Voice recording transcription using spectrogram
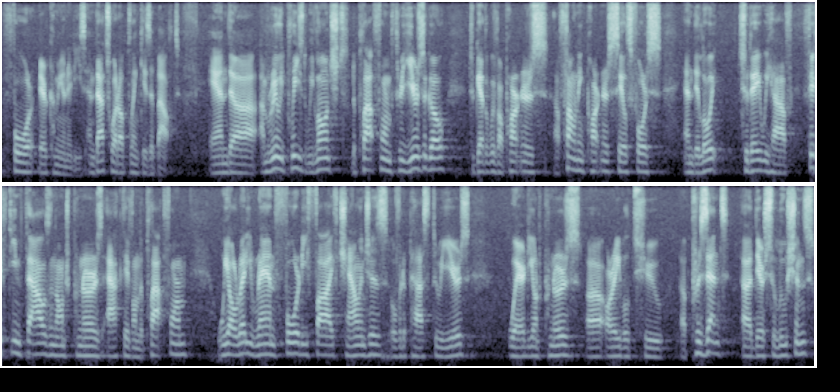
for their communities. And that's what Uplink is about. And uh, I'm really pleased we launched the platform three years ago together with our partners, our founding partners, Salesforce and Deloitte. Today we have 15,000 entrepreneurs active on the platform. We already ran 45 challenges over the past three years where the entrepreneurs uh, are able to uh, present uh, their solutions.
